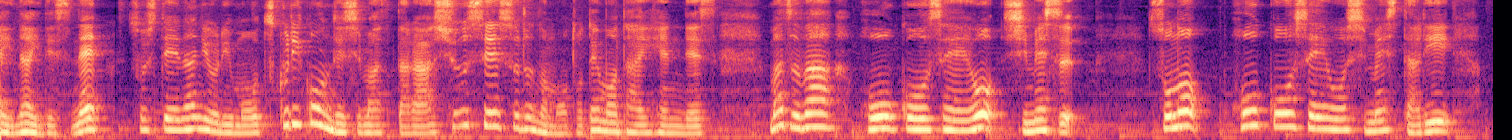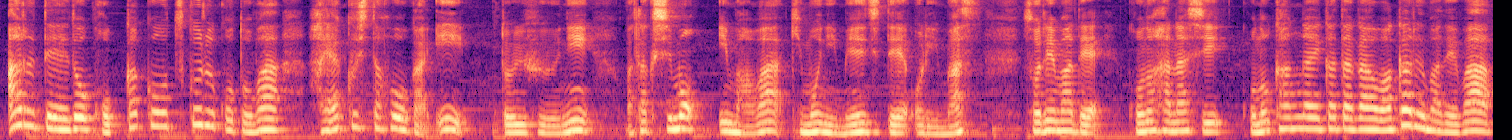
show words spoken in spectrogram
違いないですね。そして何よりも作り込んでしまったら修正するのもとても大変です。まずは方向性を示す。その方向性を示したりある程度骨格を作ることは早くした方がいいというふうに私も今は肝に銘じております。それまでこの話この考え方がわかるまでは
